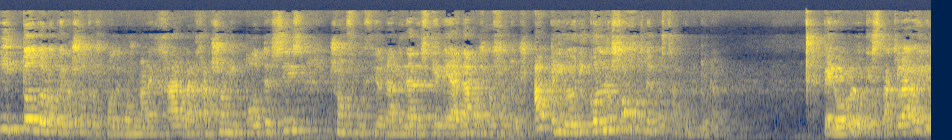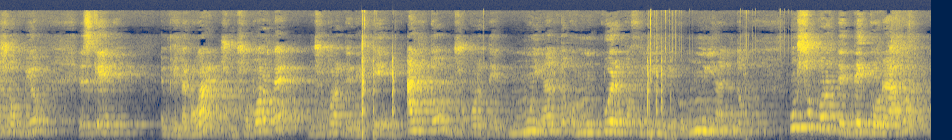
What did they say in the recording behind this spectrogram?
Y todo lo que nosotros podemos manejar, barajar, son hipótesis, son funcionalidades que le damos nosotros a priori con los ojos de nuestra cultura. Pero lo que está claro y es obvio es que en primer lugar, es un soporte, un soporte de pie alto, un soporte muy alto, con un cuerpo cilíndrico muy alto, un soporte decorado,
